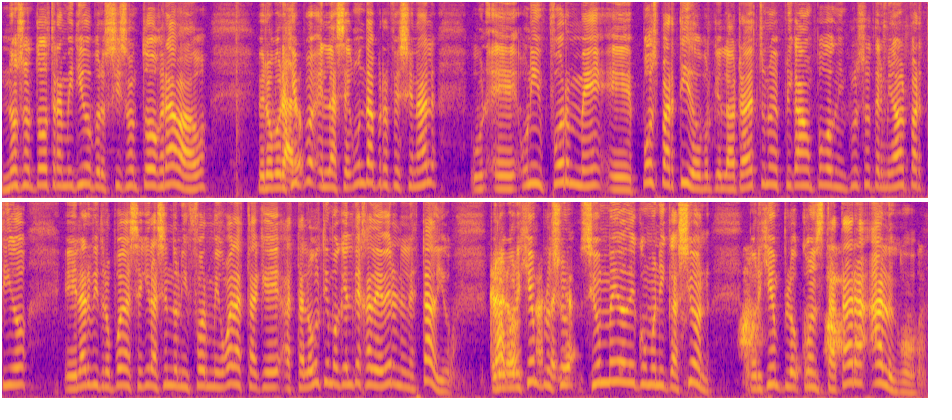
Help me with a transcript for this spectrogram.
no son todos transmitidos, pero sí son todos grabados. Pero, por ejemplo, en la segunda profesional, un, eh, un informe eh, post partido, porque la otra vez tú nos explicabas un poco que incluso terminado el partido, el árbitro puede seguir haciendo el informe igual hasta que hasta lo último que él deja de ver en el estadio. Pero, por ejemplo, si, un medio de comunicación, por ejemplo, constatara algo,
